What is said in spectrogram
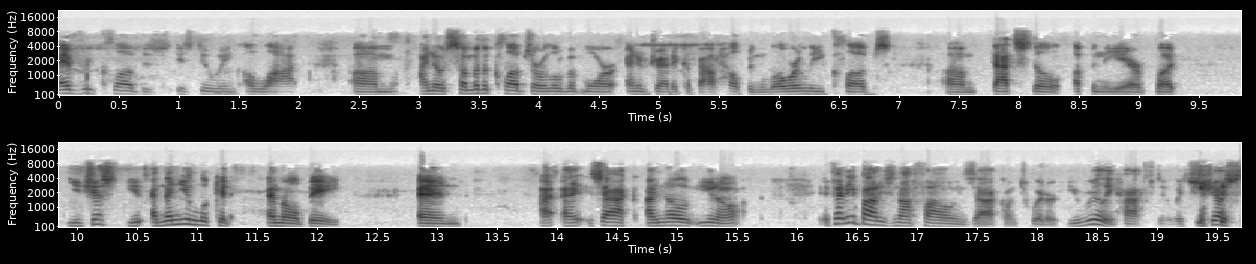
every club is is doing a lot. Um, I know some of the clubs are a little bit more energetic about helping lower league clubs. Um, that's still up in the air, but you just you and then you look at MLB, and I, I Zach, I know you know. If anybody's not following Zach on Twitter, you really have to. It's just,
